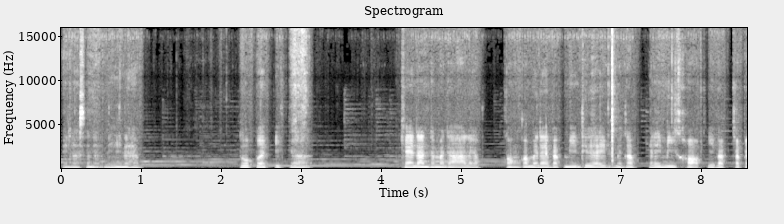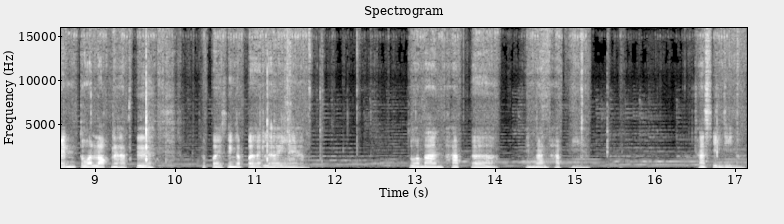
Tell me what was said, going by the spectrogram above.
เป็นลักษณะนี้นะครับ ตัวเปิดปิดก็ แค่ดันธรรมดาเลยครับกล่องก็ไม่ได้แบบมีเดือยเหมือนกับไม่ได้มีขอบที่แบบจะเป็นตัวล็อกนะครับ คือจะเปิดขึ้นก็เปิดเลยอย่างเงี้ยครับ ตัวบานพับก็เป็นบานพับนี้คลาสสิกดีเนาะ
